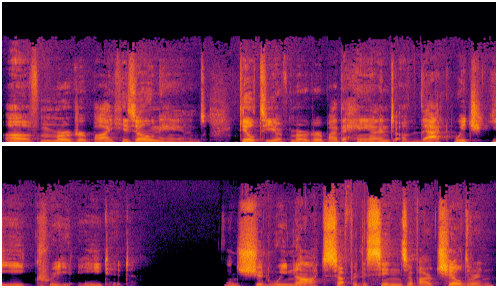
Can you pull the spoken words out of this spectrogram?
of murder by his own hand, guilty of murder by the hand of that which he created. And should we not suffer the sins of our children?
